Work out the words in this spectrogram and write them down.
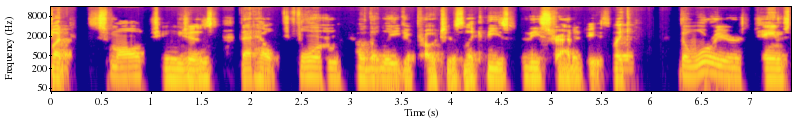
but small changes that help form how the league approaches like these these strategies. Like the Warriors changed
